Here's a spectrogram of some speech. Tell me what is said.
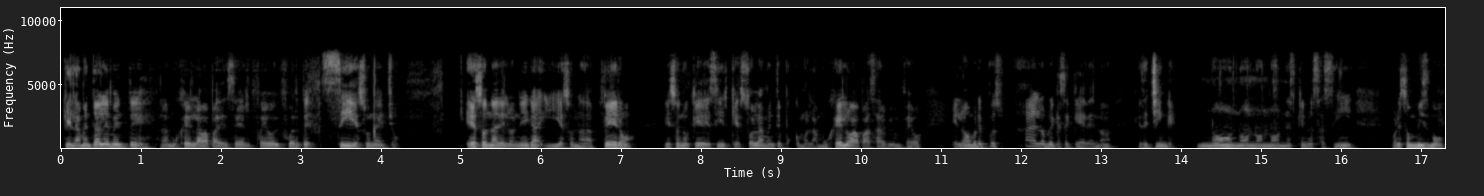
Que lamentablemente la mujer la va a padecer feo y fuerte, sí, es un hecho. Eso nadie lo niega y eso nada. Pero eso no quiere decir que solamente como la mujer lo va a pasar bien feo, el hombre, pues, ah, el hombre que se quede, ¿no? Que se chingue. No, no, no, no, es que no es así. Por eso mismo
